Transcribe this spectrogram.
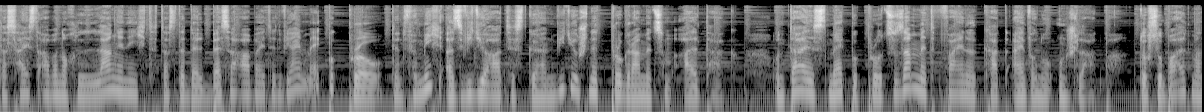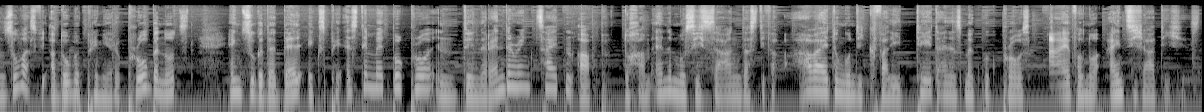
Das heißt aber noch lange nicht, dass der Dell besser arbeitet wie ein MacBook Pro. Denn für mich als Videoartist gehören Videoschnittprogramme zum Alltag und da ist MacBook Pro zusammen mit Final Cut einfach nur unschlagbar. Doch sobald man sowas wie Adobe Premiere Pro benutzt, hängt sogar der Dell XPS dem MacBook Pro in den Rendering-Zeiten ab. Doch am Ende muss ich sagen, dass die Verarbeitung und die Qualität eines MacBook Pros einfach nur einzigartig ist.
